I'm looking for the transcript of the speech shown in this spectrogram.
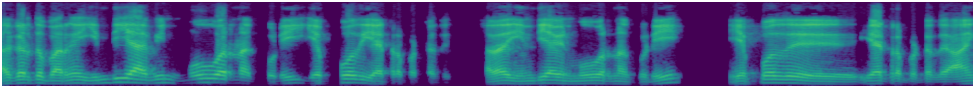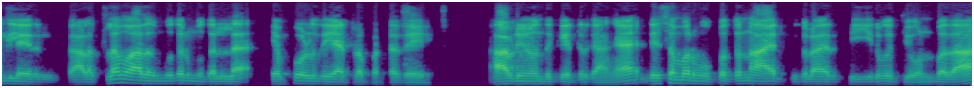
அதுக்கடுத்து பாருங்க இந்தியாவின் மூவர்ண கொடி எப்போது ஏற்றப்பட்டது? அதாவது இந்தியாவின் மூவர்ண கொடி எப்போது ஏற்றப்பட்டது? ஆங்கிலேயர்கள் காலத்துல அது முதன் முதல்ல எப்பொழுது ஏற்றப்பட்டது? அப்படின்னு வந்து கேட்டிருக்காங்க. டிசம்பர் முப்பத்தொன்னு ஆயிரத்தி தொள்ளாயிரத்தி இருபத்தி ஒன்பதா?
